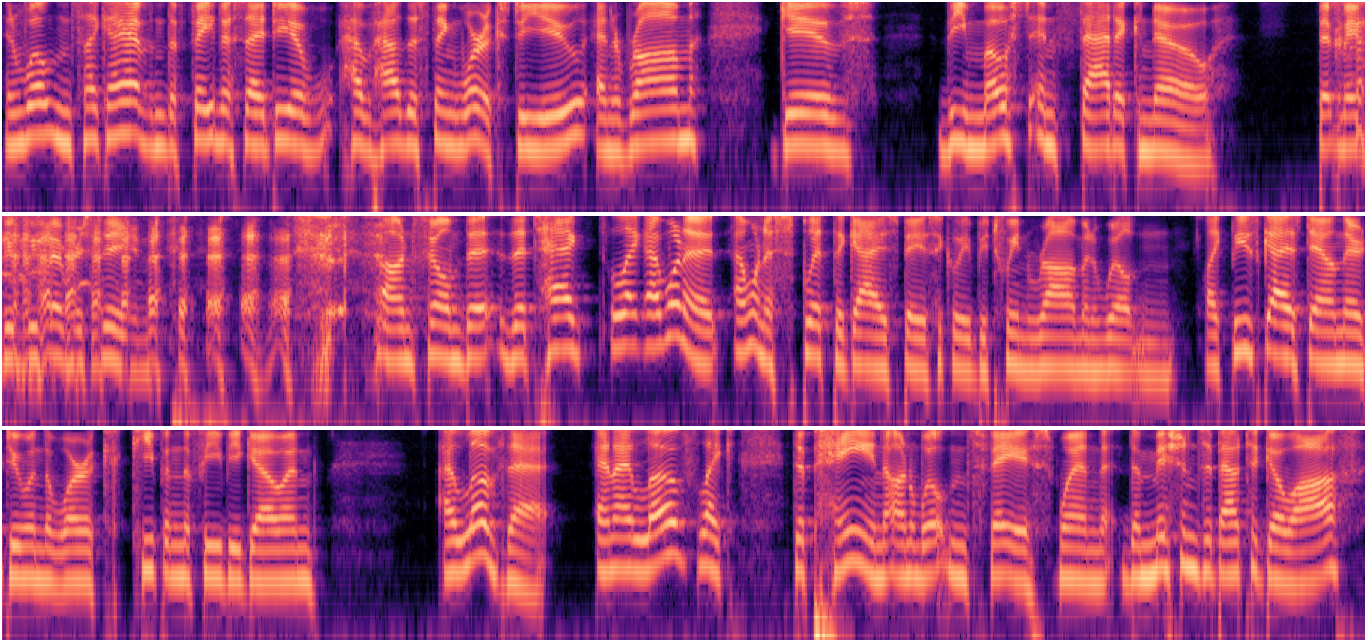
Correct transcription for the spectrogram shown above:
And Wilton's like, I haven't the faintest idea of how, how this thing works. Do you? And Ram gives the most emphatic no that maybe we've ever seen on film. The the tag like I want to I want to split the guys basically between Ram and Wilton. Like these guys down there doing the work, keeping the Phoebe going. I love that. And I love like the pain on Wilton's face when the mission's about to go off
